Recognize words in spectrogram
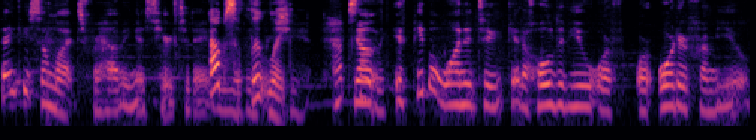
Thank you so much for having us here today. We really Absolutely. Absolutely. Now, if people wanted to get a hold of you or or order from you,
